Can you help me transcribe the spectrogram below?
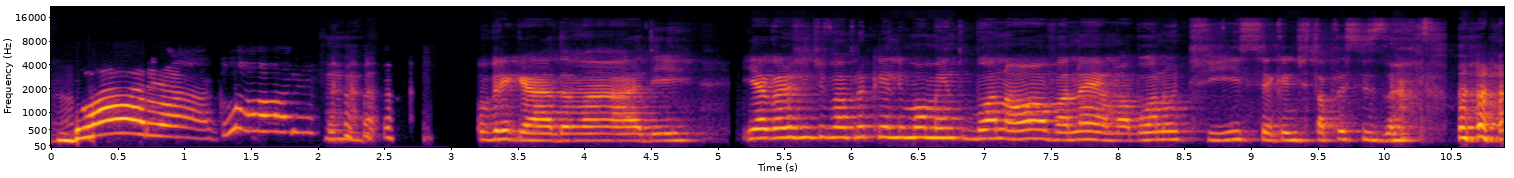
Glória! Glória! Obrigada, Mari. E agora a gente vai para aquele momento boa nova, né? Uma boa notícia que a gente está precisando.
